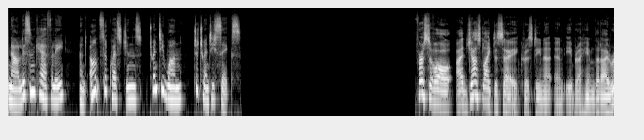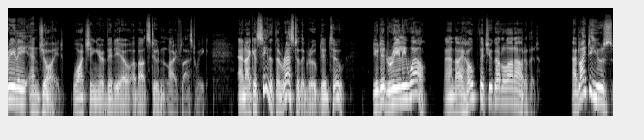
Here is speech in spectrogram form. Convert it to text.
Now listen carefully and answer questions 21 to 26. First of all, I'd just like to say, Christina and Ibrahim, that I really enjoyed watching your video about student life last week. And I could see that the rest of the group did too. You did really well, and I hope that you got a lot out of it. I'd like to use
